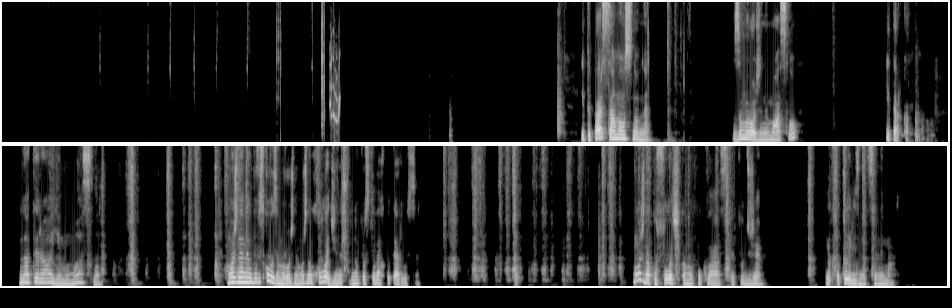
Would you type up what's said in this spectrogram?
І тепер саме основне заморожене масло і терка. Натираємо масло. Можна не обов'язково заморожене, можна охолоджене, щоб воно просто легко терлося. Можна кусочками покласти. Тут же як такої різниці нема.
